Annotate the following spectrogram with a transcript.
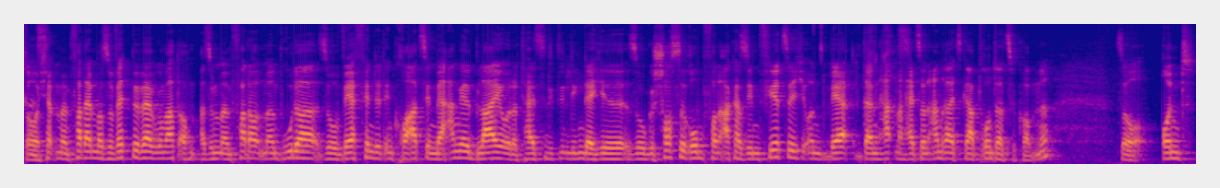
So, ich habe mit meinem Vater immer so Wettbewerbe gemacht, auch, also mit meinem Vater und meinem Bruder, so wer findet in Kroatien mehr Angelblei oder teils li- liegen da hier so Geschosse rum von AK-47 und wer, dann hat man halt so einen Anreiz gehabt, runterzukommen. Ne? So, und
